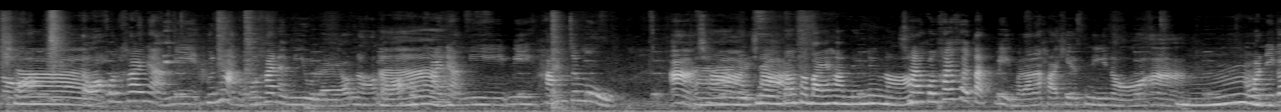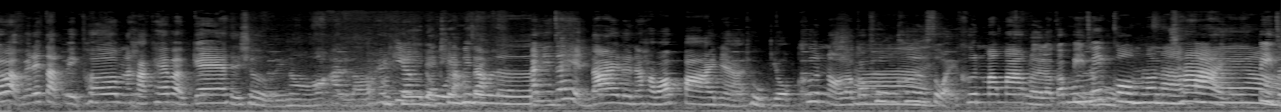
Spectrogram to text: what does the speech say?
เนาะ ใช่ แต่ว่าคนไข้เนี่ยมีพื้นฐานของคนไข้เนี่ยมีอยู่แล้วเนาะ แต่ว่าอ่าคนไข้เนี่ยมีมีฮัมจมูก อ่าใช่นิดนึใช่งต้องสบายทำนิดนึงเนาะ ใช่คนไข้เคยตัดปีกมาแล้วนะคะเคสนี้เนาะอ่า อืมวันนี้ก็แบบไม่ได้ตัดปีกเพิ่มนะคะ แค่แบบแก้เฉยๆเนาะอะเดี๋ยวเราให้โอเคเทียบเดี๋ยวดูเทียบให้หลังจากดูเลย อันนี้จะเห็นได้เลยนะคะ ว่าปลายเนี่ยถูกยกขึ้นเนาะแล้วก็พุ่งขึ้นใช่ สวยขึ้นมากๆเลย แล้วก็ปีกจไม่มูกกลมแล้วนะใช่ไปอะปีกจ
